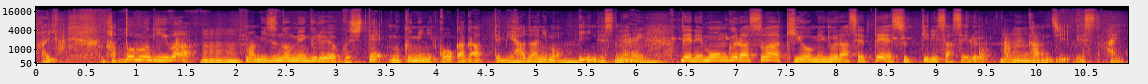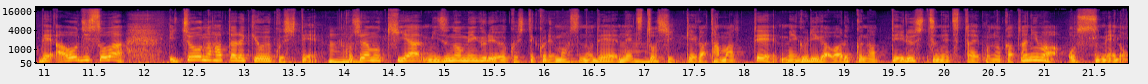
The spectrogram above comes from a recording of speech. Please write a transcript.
ははい、ハトムギは、まあ、水の巡りを良くしてむくみに効果があって美肌にもいいんですね、はい。でレモングラスは気を巡らせてすっきりさせる感じです、はい、で青じそは胃腸の働きを良くして、こちらも気や水の巡りを良くしてくれますので、熱と湿気が溜まって巡りが悪くなっている湿熱タイプの方にはおすすめの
